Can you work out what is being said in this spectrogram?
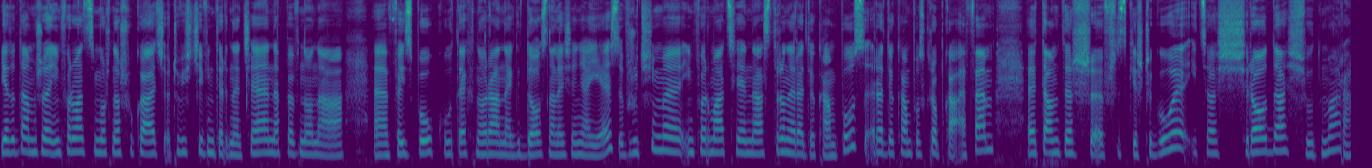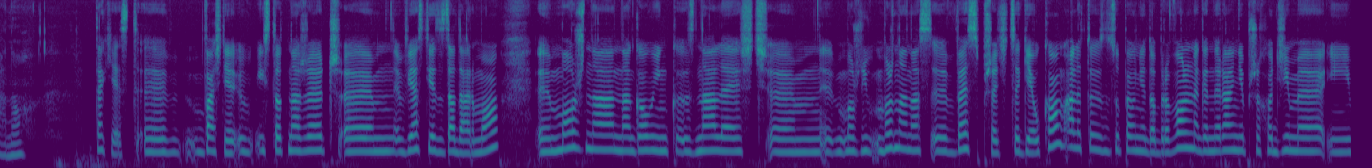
Ja dodam, że informacji można szukać oczywiście w internecie, na pewno na e, Facebooku Technoranek do znalezienia jest. Wrzucimy informacje na stronę Radio Campus, radiocampus.fm, e, tam też wszystkie szczegóły i coś środa, siódma rano. Tak jest. Y, właśnie, istotna rzecz. Wjazd jest za darmo. Y, można na Going znaleźć, można nas y, wesprzeć cegiełką, ale to jest zupełnie dobrowolne. Generalnie przychodzimy i,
